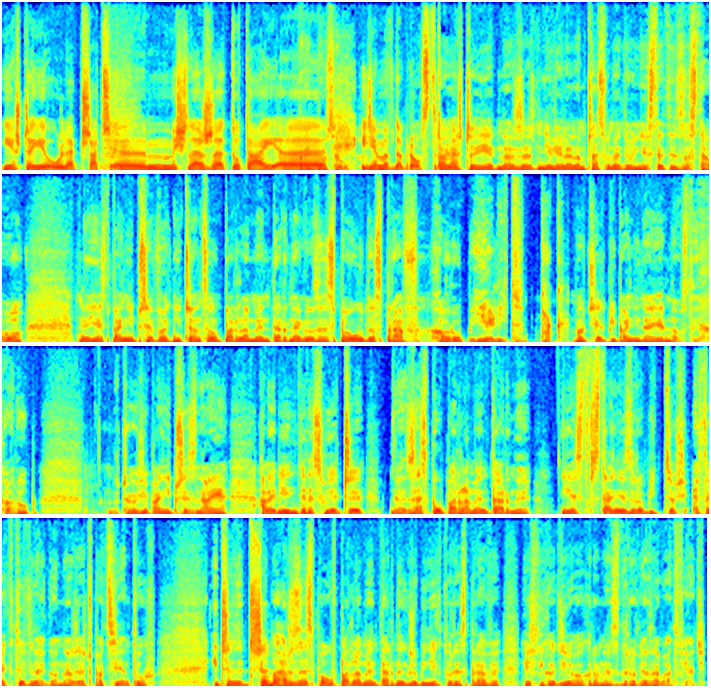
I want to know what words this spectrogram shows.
jeszcze je ulepszać. E, Myślę, że tutaj e, poseł, idziemy w dobrą To stronę. jeszcze jedna rzecz, niewiele nam czasu na nią niestety zostało. Jest pani przewodniczącą parlamentarnego zespołu do spraw chorób jelit. Tak. bo cierpi pani na jedną z tych chorób, do czego się pani przyznaje, ale mnie interesuje, czy zespół parlamentarny jest w stanie zrobić coś efektywnego na rzecz pacjentów i czy trzeba aż zespołów parlamentarnych, żeby niektóre sprawy, jeśli chodzi o ochronę zdrowia, załatwiać?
